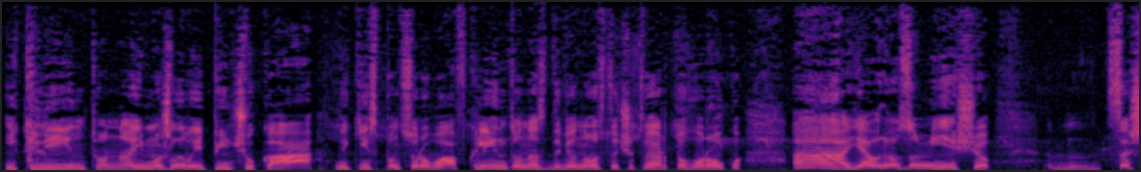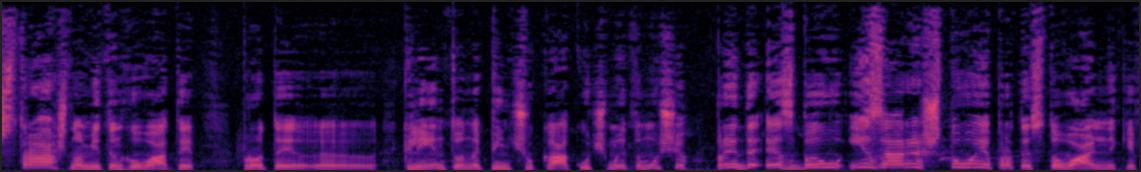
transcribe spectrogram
і Клінтона, і можливо і Пінчука, який спонсорував Клінтона з 94-го року. А я розумію, що це ж страшно мітингувати проти е, Клінтона, Пінчука, Кучми, тому що прийде СБУ і заарештує протестувальників.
